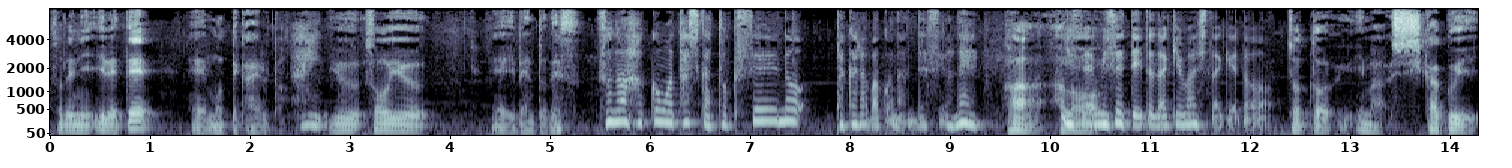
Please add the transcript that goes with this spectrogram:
それに入れて、えー持って帰るとはい。いう、そういう、えーイベントです。その箱も確か特製の宝箱なんですよね。はあ、あ以前の見せていただきましたけど。ちょっと今、四角い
